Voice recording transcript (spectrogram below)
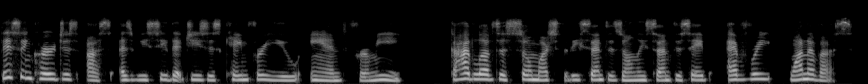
This encourages us as we see that Jesus came for you and for me. God loves us so much that he sent his only Son to save every one of us.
